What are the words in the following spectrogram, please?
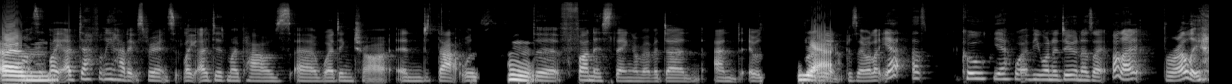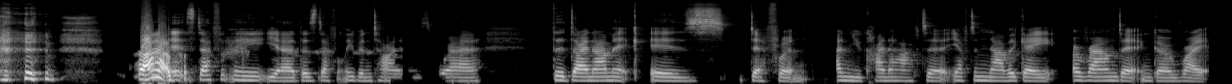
um, like I've definitely had experience. Like I did my pal's uh, wedding chart, and that was mm. the funnest thing I've ever done. And it was brilliant because yeah. they were like, yeah, that's cool. Yeah, whatever you want to do. And I was like, all right, brilliant. it's definitely, yeah, there's definitely been times where the dynamic is different and you kind of have to you have to navigate around it and go right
